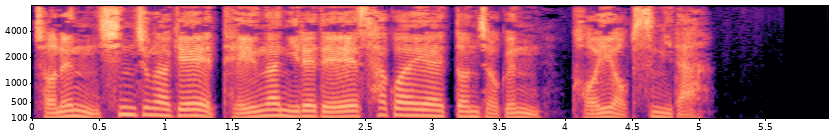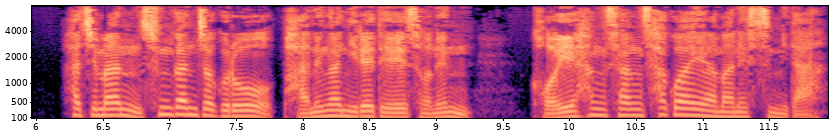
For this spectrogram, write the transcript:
저는 신중하게 대응한 일에 대해 사과해야 했던 적은 거의 없습니다. 하지만 순간적으로 반응한 일에 대해서는 거의 항상 사과해야만 했습니다.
